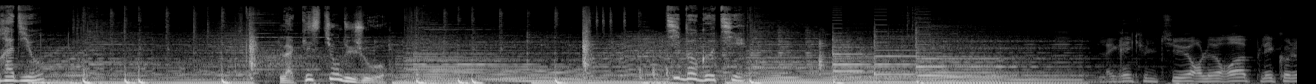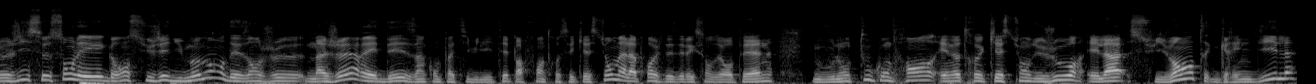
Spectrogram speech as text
Radio. La question du jour. Thibaut Gauthier. L'agriculture, l'Europe, l'écologie, ce sont les grands sujets du moment, des enjeux majeurs et des incompatibilités parfois entre ces questions. Mais à l'approche des élections européennes, nous voulons tout comprendre et notre question du jour est la suivante. Green Deal.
